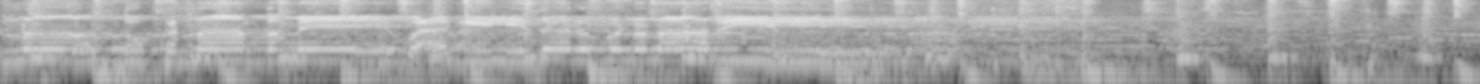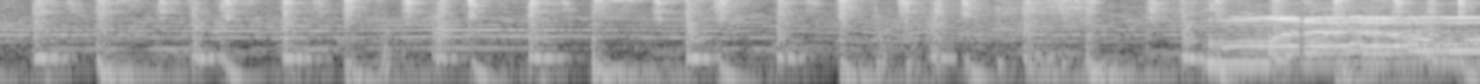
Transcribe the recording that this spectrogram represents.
સુખના દુઃખના તમે ભાગીદાર બનનારી મારા ઓ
